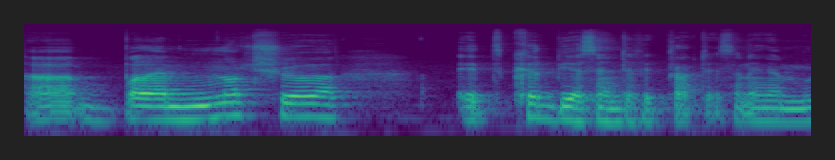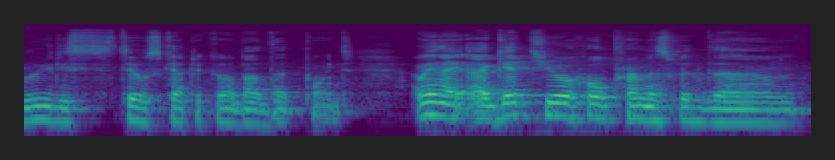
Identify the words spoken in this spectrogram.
uh, but I'm not sure it could be a scientific practice. I mean, I'm really still skeptical about that point. I mean, I, I get your whole premise with the, um,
